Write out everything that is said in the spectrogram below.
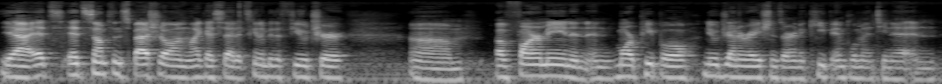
Yeah, it's it's something special, and like I said, it's going to be the future um, of farming, and, and more people, new generations, are going to keep implementing it, and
